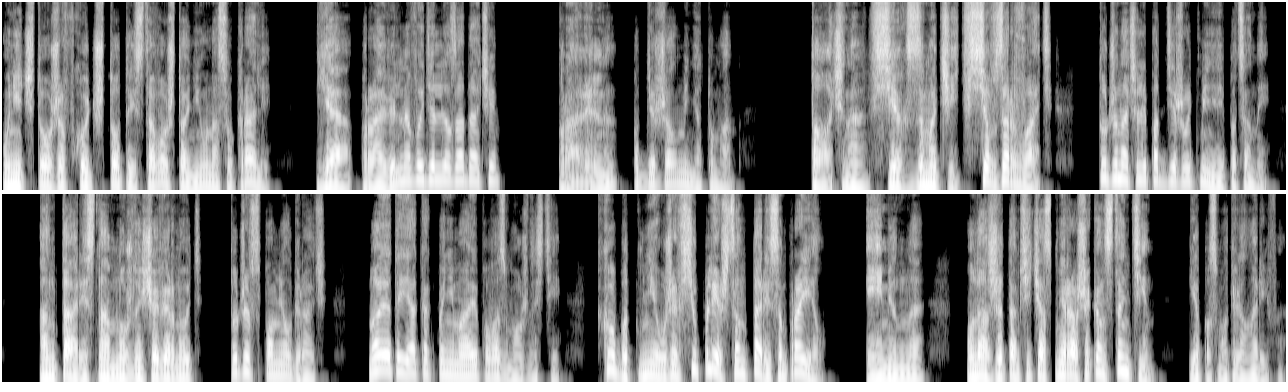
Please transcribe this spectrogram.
уничтожив хоть что-то из того, что они у нас украли. Я правильно выделил задачи? — Правильно, — поддержал меня Туман. — Точно, всех замочить, все взорвать. Тут же начали поддерживать меня и пацаны. — Антарис нам нужно еще вернуть, — тут же вспомнил Грач. Но это я, как понимаю, по возможности. Хобот мне уже всю плешь с Антарисом проел. «Именно. У нас же там сейчас Мираж и Константин», — я посмотрел на Рифа.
